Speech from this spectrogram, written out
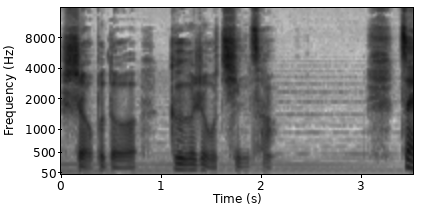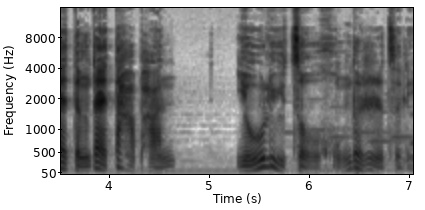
舍不得割肉清仓。在等待大盘由绿走红的日子里，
